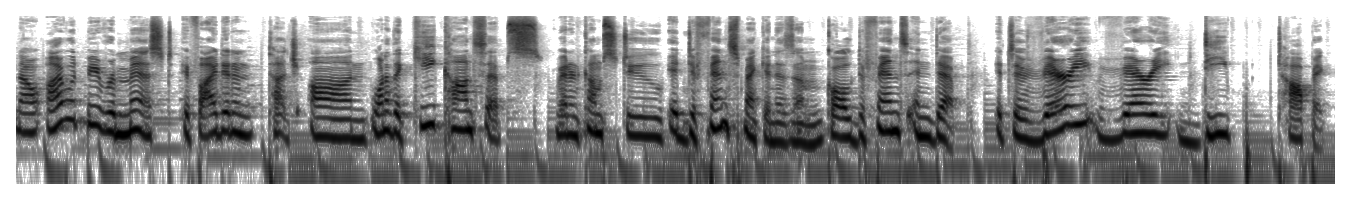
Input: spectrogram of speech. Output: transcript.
Now, I would be remiss if I didn't touch on one of the key concepts when it comes to a defense mechanism called defense in depth. It's a very, very deep topic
